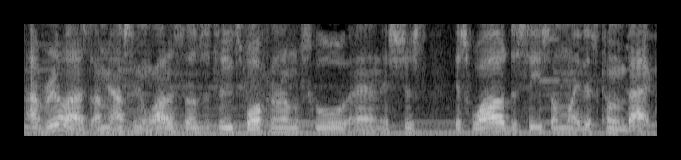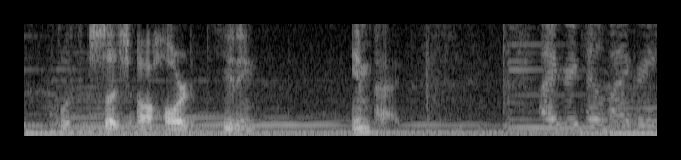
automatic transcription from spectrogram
I've realized, I mean, I've seen a lot of substitutes walking around the school, and it's just, it's wild to see something like this coming back with such a hard hitting impact. I agree, Caleb. I agree.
